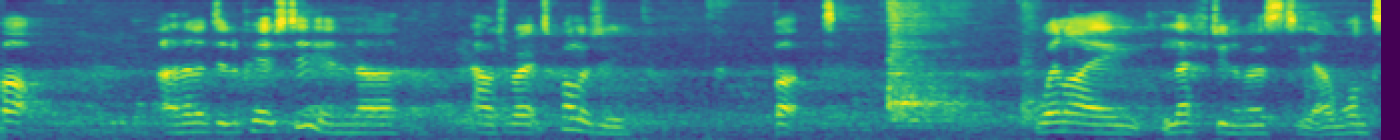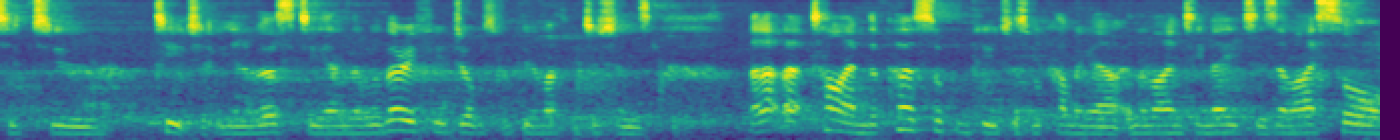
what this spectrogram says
But and then I did a PhD in uh, algebraic topology. But when I left university, I wanted to teach at university, and there were very few jobs for pure mathematicians. And at that time, the personal computers were coming out in the 1980s, and I saw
